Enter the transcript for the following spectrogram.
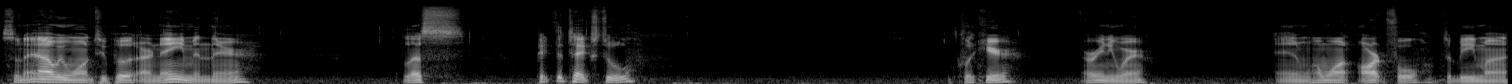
So now we want to put our name in there. Let's pick the text tool. Click here or anywhere. And I want Artful to be my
